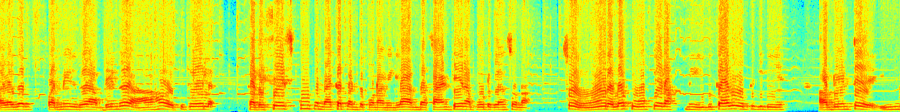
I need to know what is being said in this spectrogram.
அழகா பண்ணிடுறேன் அப்படின்ற ஆஹா ஒத்துக்கவே இல்லை. கடைசியா ஸ்கூலுக்கு மேக்கப் பண்ணிட்டு போனானீங்களா அந்த ஃபேண்ட்டே நான் போட்டுக்கிறேன்னு சொன்னான். ஸோ ஓரளவுக்கு ஓகேடா நீ இதுக்காவது ஒத்துக்கிட்டியே. அப்படின்ட்டு இந்த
